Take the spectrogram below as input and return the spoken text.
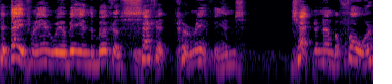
Today, friend, we'll be in the book of Second Corinthians, chapter number 4,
